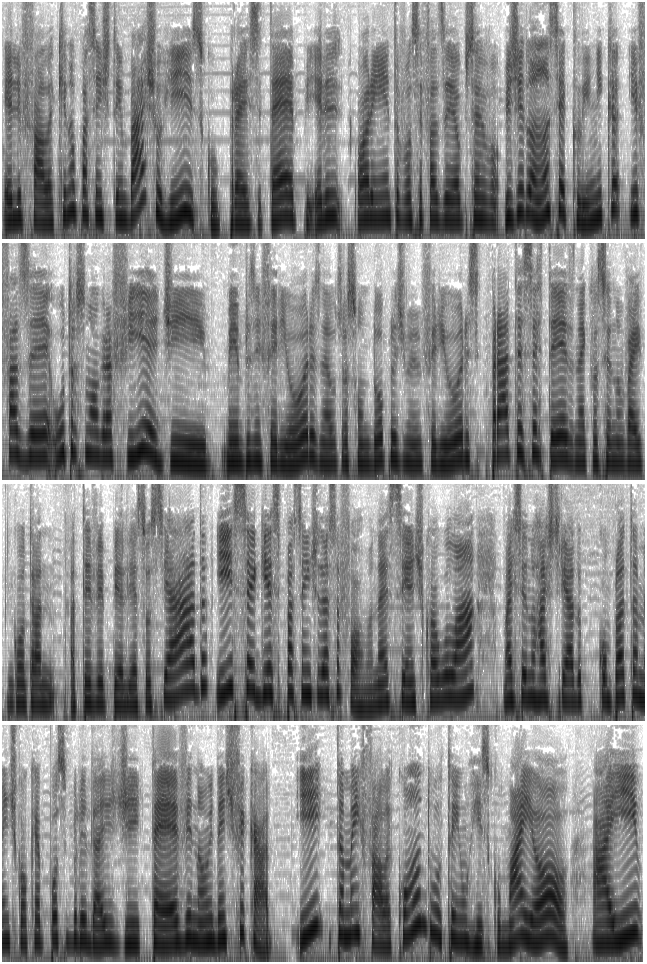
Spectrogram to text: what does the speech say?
Ele fala que no paciente tem baixo risco para esse TEP, ele orienta você fazer vigilância clínica e fazer ultrassonografia de membros inferiores, né, ultrassom dupla de membros inferiores, para ter certeza, né, que você não vai encontrar a TVP ali associada e seguir esse paciente dessa forma, né, sem anticoagular, mas sendo rastreado completamente qualquer possibilidade possibilidade de TEV não identificado. E também fala, quando tem um risco maior, aí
